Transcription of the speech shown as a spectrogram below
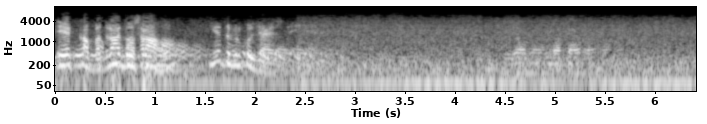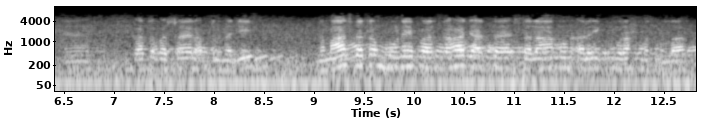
ایک کا بدلہ دوسرا ہو، یہ تو بالکل جائز نہیں ہے۔ عبد المجید، نماز ختم ہونے پر کہا جاتا ہے السلام علیکم ورحمۃ اللہ۔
